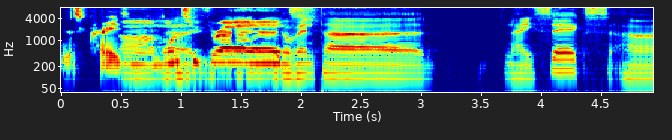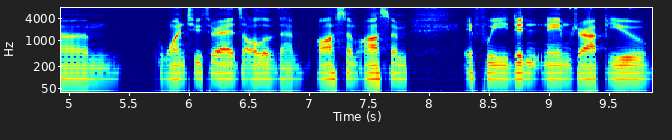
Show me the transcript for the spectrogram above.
it's crazy. Um, one Uh, two threads. Noventa 96, um, one two threads, all of them. Awesome, awesome. If we didn't name drop you,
